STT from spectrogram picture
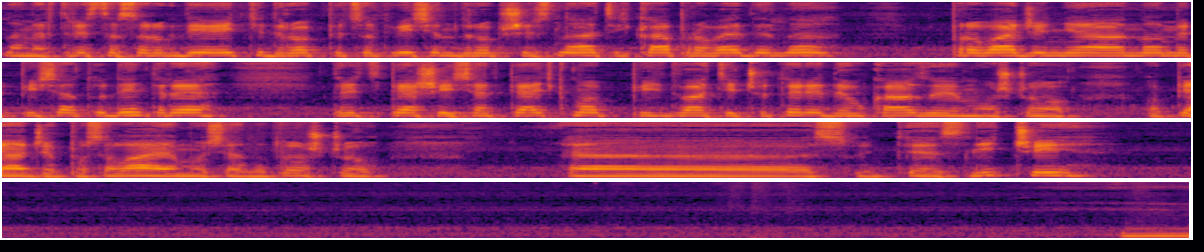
номер 349 дроб 508 дроб 16 К проведена провадження номер 51 3565 КМО 24, де вказуємо, що опять же посилаємося на те, що е, е, слідчий Ні-ні-ні,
